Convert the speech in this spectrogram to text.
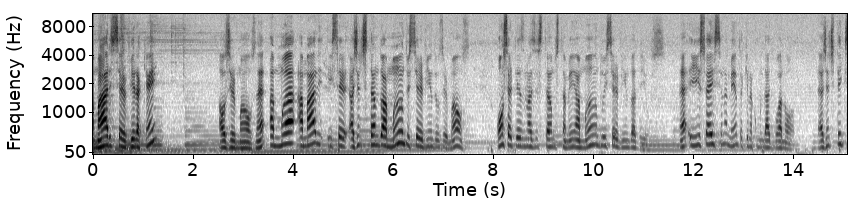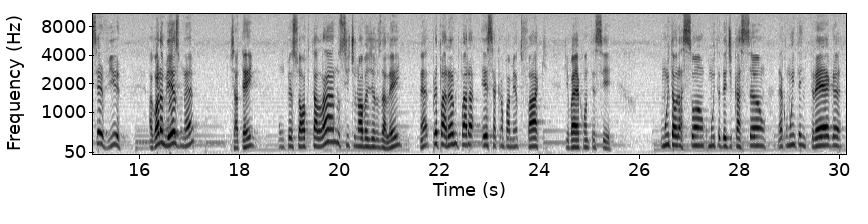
Amar e servir a quem? Aos irmãos, né? Amar, amar e ser, a gente estando amando e servindo os irmãos, com certeza nós estamos também amando e servindo a Deus. Né? E isso é ensinamento aqui na comunidade Boa Nova. A gente tem que servir. Agora mesmo, né? Já tem um pessoal que está lá no sítio Nova Jerusalém, né? preparando para esse acampamento FAC que vai acontecer. Com muita oração, com muita dedicação, né? com muita entrega.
